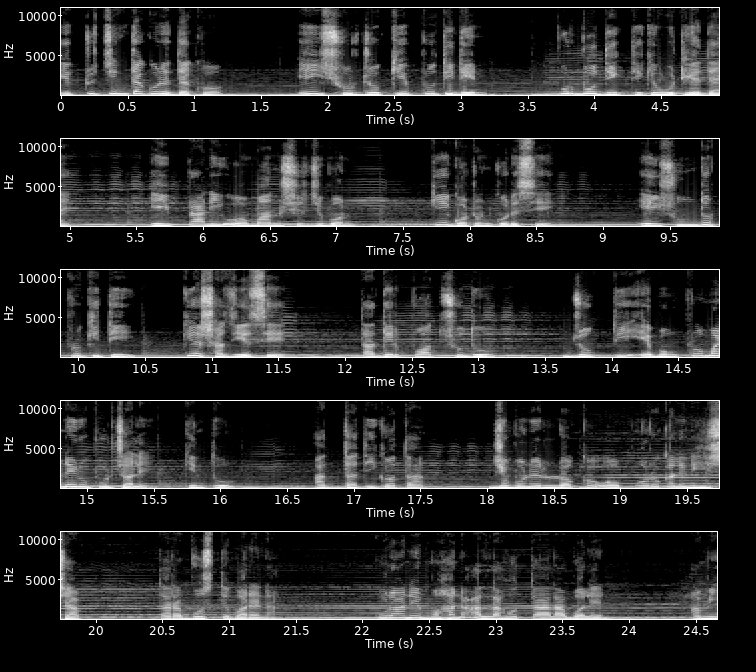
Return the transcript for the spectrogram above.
একটু চিন্তা করে দেখো, এই সূর্য কে প্রতিদিন পূর্ব দিক থেকে উঠিয়ে দেয়? এই প্রাণী ও মানুষের জীবন কে গঠন করেছে? এই সুন্দর প্রকৃতি কে সাজিয়েছে? তাদের পথ শুধু যুক্তি এবং প্রমাণের উপর চলে। কিন্তু আধ্যাত্মিকতা জীবনের লক্ষ্য ও পরকালীন হিসাব তারা বুঝতে পারে না। কোরআনে মহান আল্লাহ তাআলা বলেন, আমি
